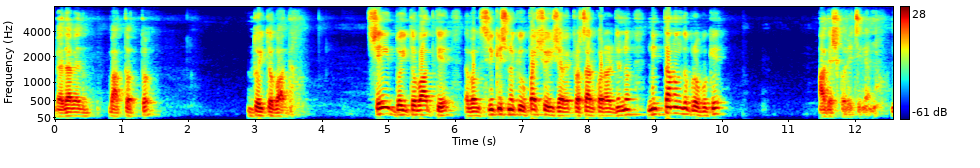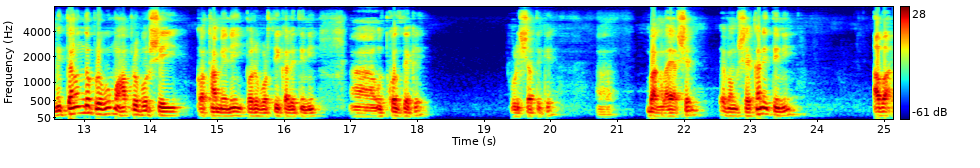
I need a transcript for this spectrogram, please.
ভেদাভেদ বা তত্ত্ব, দ্বৈতবাদ, সেই দ্বৈতবাদকে এবং শ্রীকৃষ্ণকে উপাস্য হিসাবে প্রচার করার জন্য নিত্যানন্দ প্রভুকে আদেশ করেছিলেন। নিত্যানন্দ প্রভু মহাপ্রভুর সেই কথা মেনেই পরবর্তীকালে তিনি উৎকল থেকে উড়িষ্যা থেকে বাংলায় আসেন এবং সেখানে তিনি আবার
